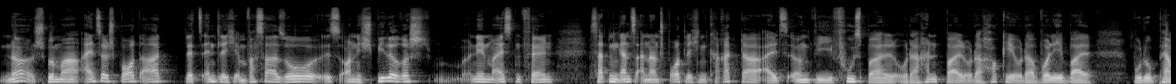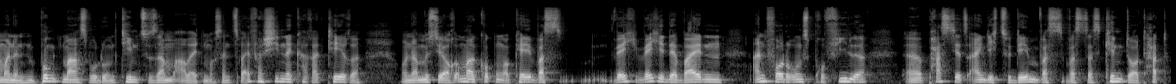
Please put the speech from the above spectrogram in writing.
ne, Schwimmer Einzelsportart letztendlich im Wasser so ist auch nicht spielerisch in den meisten Fällen. Es hat einen ganz anderen sportlichen Charakter als irgendwie Fußball oder Handball oder Hockey oder Volleyball, wo du permanent einen Punkt machst, wo du im Team zusammenarbeiten musst. Das sind zwei verschiedene Charaktere und da müsst ihr auch immer gucken, okay, was, welche, welche der beiden Anforderungsprofile äh, passt jetzt eigentlich zu dem, was, was das Kind dort hat.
